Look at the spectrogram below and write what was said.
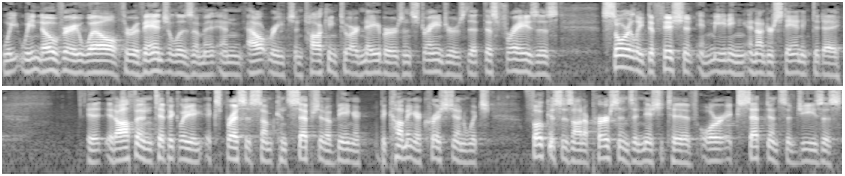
We, we know very well through evangelism and, and outreach and talking to our neighbors and strangers that this phrase is sorely deficient in meaning and understanding today. It, it often typically expresses some conception of being a, becoming a Christian which focuses on a person's initiative or acceptance of Jesus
